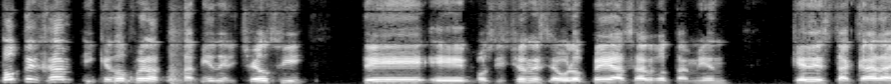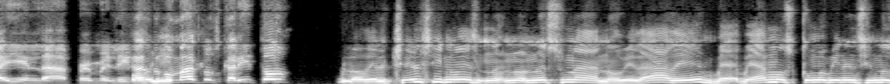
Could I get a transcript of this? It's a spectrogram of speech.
Tottenham y quedó fuera también el Chelsea de eh, posiciones europeas, algo también que destacar ahí en la Premier League. ¿Algo más, Oscarito? Lo del Chelsea no es, no, no, es una novedad, ¿eh? veamos cómo vienen siendo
